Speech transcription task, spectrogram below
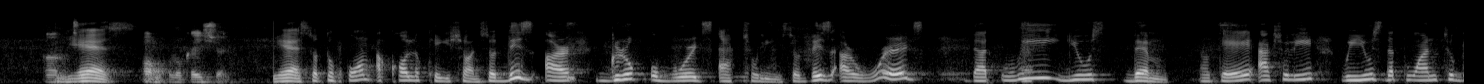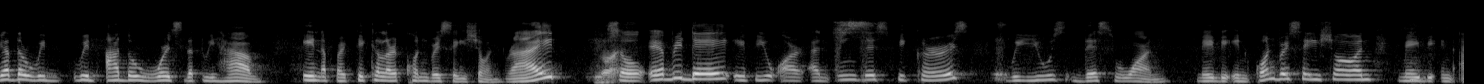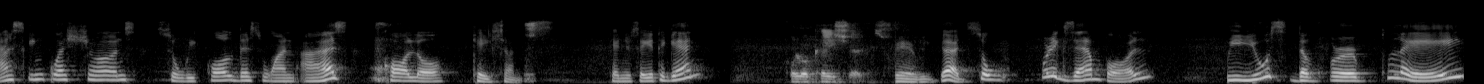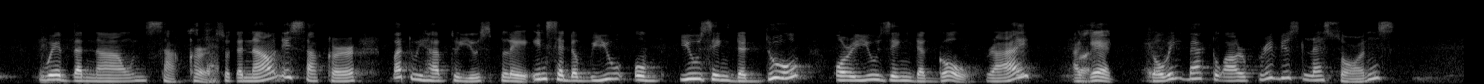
Um, to Yes. form collocation. Yes, so to form a collocation. So these are group of words actually. So these are words that we use them. Okay, actually we use that one together with with other words that we have in a particular conversation, right? Right. So every day, if you are an English speakers, we use this one. Maybe in conversation, maybe in asking questions. So we call this one as collocations. Can you say it again? Collocations. Very good. So, for example, we use the verb play with the noun soccer. So the noun is soccer, but we have to use play instead of you of using the do or using the go, right? Right. Again, going back to our previous lessons,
